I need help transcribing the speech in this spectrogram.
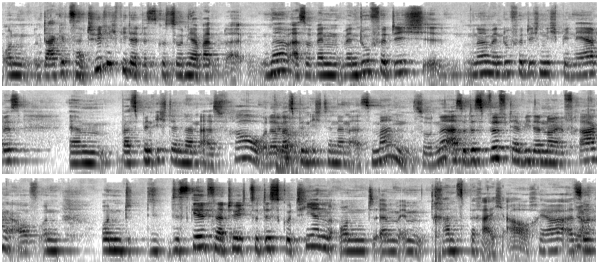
und da gibt es natürlich wieder Diskussionen, ja, äh, ne, also wenn, wenn du für dich, äh, ne, wenn du für dich nicht binär bist, ähm, was bin ich denn dann als Frau oder genau. was bin ich denn dann als Mann? So, ne? Also das wirft ja wieder neue Fragen auf und, und das gilt es natürlich zu diskutieren und ähm, im Transbereich auch. Ja? Also ja.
